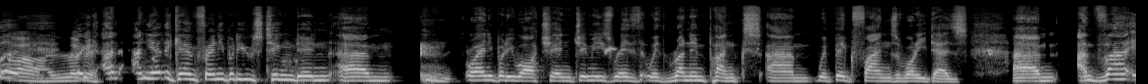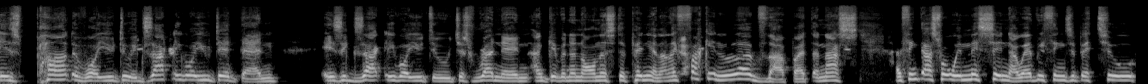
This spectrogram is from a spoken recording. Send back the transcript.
oh, I love like, it. And, and yet again, for anybody who's tuned in, um, or anybody watching, Jimmy's with with Running Punks. Um, we're big fans of what he does, um, and that is part of what you do. Exactly what you did then is exactly what you do. Just running and giving an honest opinion, and I yeah. fucking love that. But and that's I think that's what we're missing now. Everything's a bit too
